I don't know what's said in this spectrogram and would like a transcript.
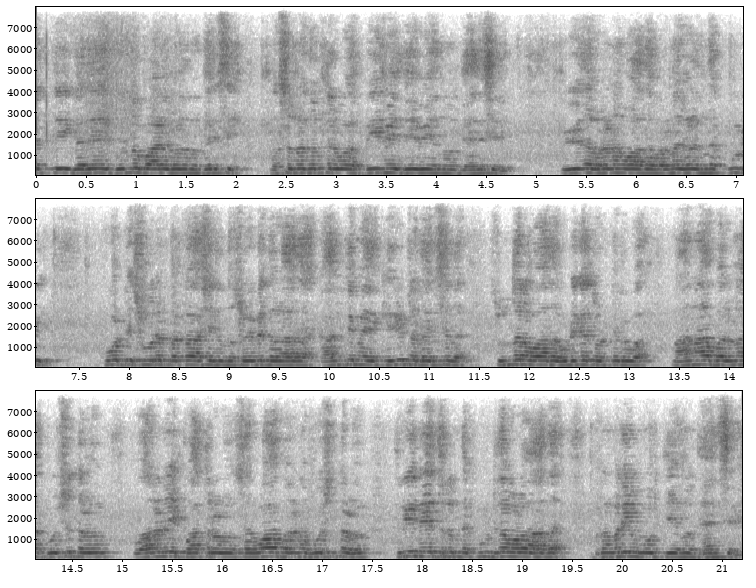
ಕತ್ತಿ, ಗದೆ, ಗುಂಡು ಬಾಣಗಳನ್ನು ಧರಿಸಿ ನಸುನಗುತ್ತಿರುವ ಭೀಮೆ ದೇವಿಯನ್ನು ಧ್ಯಾನಿಸಿರಿ. ವಿವಿಧ ವರ್ಣವಾದ ವರ್ಣಗಳಿಂದ ಕೂಡಿ ಕೋಟಿ ಸೂರ್ಯಪ್ರಕಾಶದಿಂದ ಶೋಭಿತಳಾದ ಕಾಂತಿಮಯ ಕಿರೀಟ ಧರಿಸಿದ ಸುಂದರವಾದ ಉಡುಗೆ ತೊಟ್ಟಿರುವ ನಾನಾಭರಣ ಭೂಷಿತಳು ವಾರಣಿ ಪಾತ್ರಳು, ಸರ್ವಾಭರಣ ಭೂಷಿತಳು ತ್ರಿನೇತ್ರದಿಂದ ಕೂಡಿದವಳು ಆದ ಭ್ರಮರಿ ಮೂರ್ತಿಯನ್ನು ಧ್ಯಾನಿಸಿರಿ.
